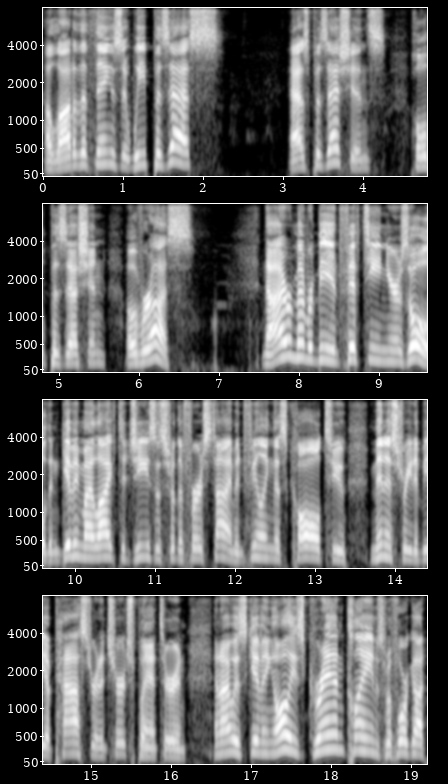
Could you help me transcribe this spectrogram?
A lot of the things that we possess as possessions hold possession over us. Now, I remember being 15 years old and giving my life to Jesus for the first time and feeling this call to ministry to be a pastor and a church planter. And, and I was giving all these grand claims before God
